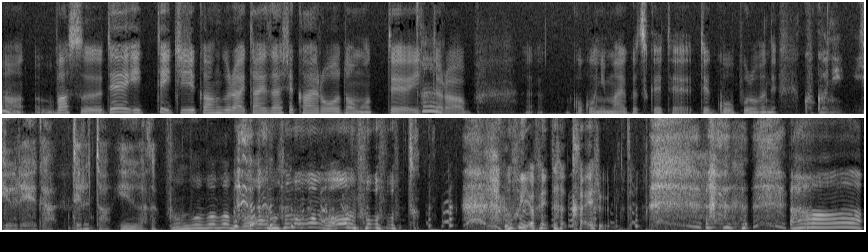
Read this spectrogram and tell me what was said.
うん、あバスで行って1時間ぐらい滞在して帰ろうと思って行ったら、はいここにマイクつけてで GoPro までここに幽霊が出ると言う技ボンボンボンボンボンボンボンボンボンボンもうやめた帰るみたいなああ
